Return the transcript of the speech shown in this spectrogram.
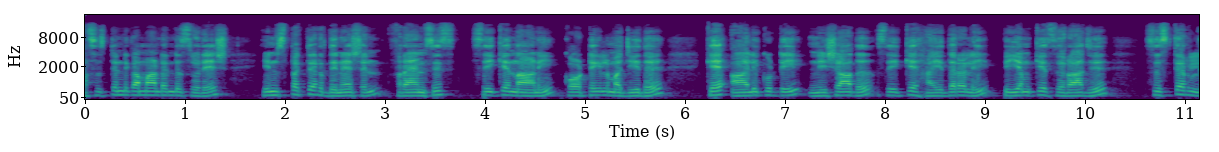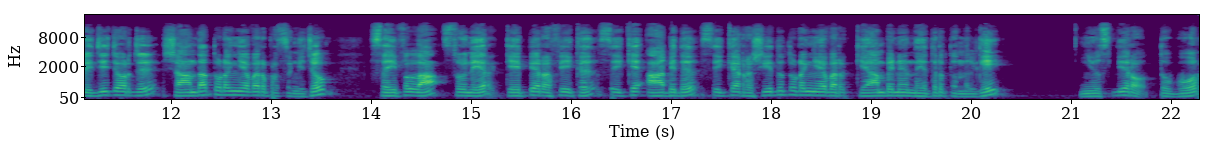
assistant commandant Suresh inspector Dineshan Francis C K Nani Kottayil Majeed K Alikutty Nishad C K Hydarali P M K Siraj sister Liji George Shantha തുടങ്ങിയവർ പ്രസംഗിച്ചു. Saifulla Suneer K P Rafeeq C K Abid C K Rasheed തുടങ്ങിയവർ ക്യാമ്പിന് നേതൃത്വം നൽകി. News bureau Thuvvur.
